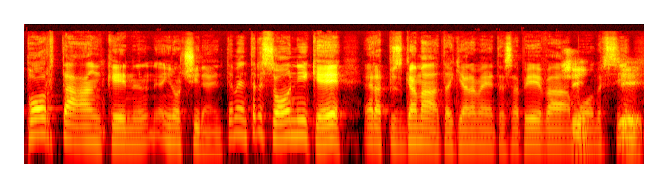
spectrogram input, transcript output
porta anche in, in, Occidente, mentre Sony, che era più sgamata chiaramente, sapeva sì, muoversi, sì.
